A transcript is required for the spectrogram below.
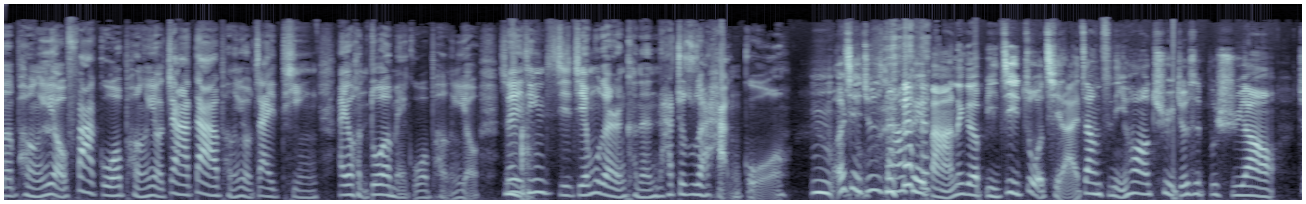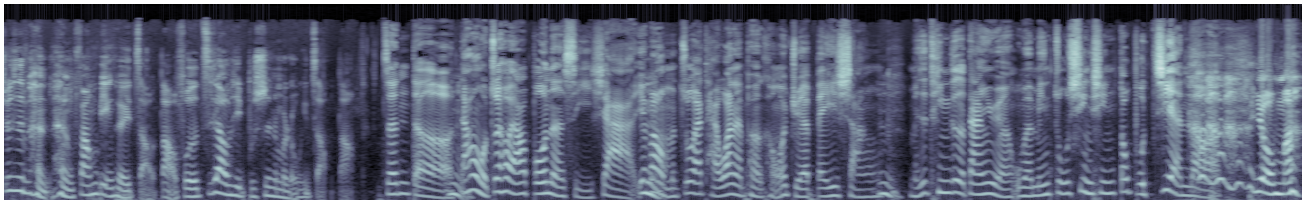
的朋友、法国朋友、加拿大朋友在听，还有很多的美国朋友，所以听节节目的人可能他就住在韩国。嗯，而且就是大家可以把那个笔记做起来，这样子你以后要去就是不需要。就是很很方便可以找到，否则资料其实不是那么容易找到，真的。嗯、然后我最后要 bonus 一下，要不然我们住在台湾的朋友可能会觉得悲伤。嗯，每次听这个单元，我们民族信心都不见了，有吗？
